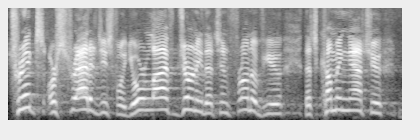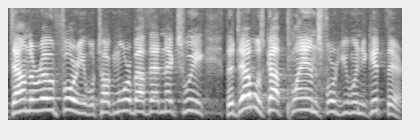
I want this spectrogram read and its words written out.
Tricks or strategies for your life journey that's in front of you, that's coming at you down the road for you. We'll talk more about that next week. The devil's got plans for you when you get there.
